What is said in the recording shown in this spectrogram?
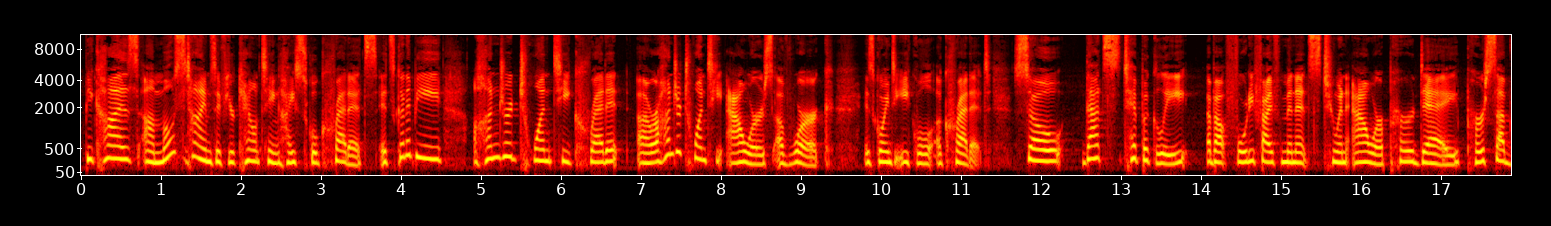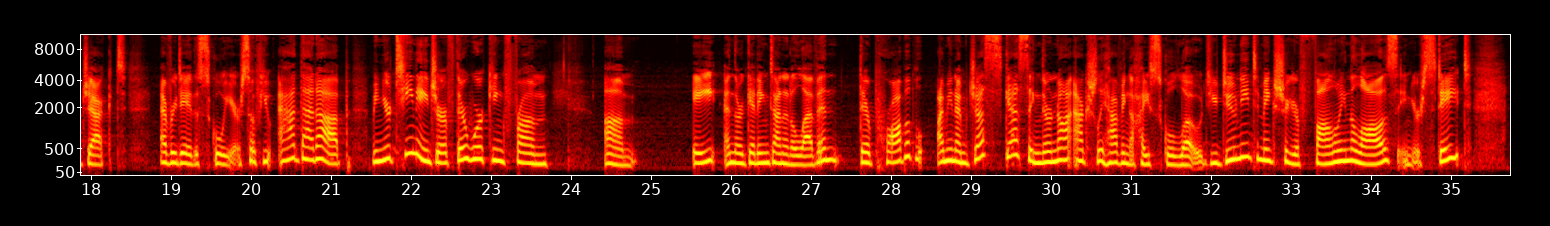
because um, most times if you're counting high school credits it's going to be 120 credit uh, or 120 hours of work is going to equal a credit. So that's typically about 45 minutes to an hour per day per subject every day of the school year. So if you add that up i mean your teenager if they're working from um, 8 and they're getting done at 11 they're probably, I mean, I'm just guessing they're not actually having a high school load. You do need to make sure you're following the laws in your state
